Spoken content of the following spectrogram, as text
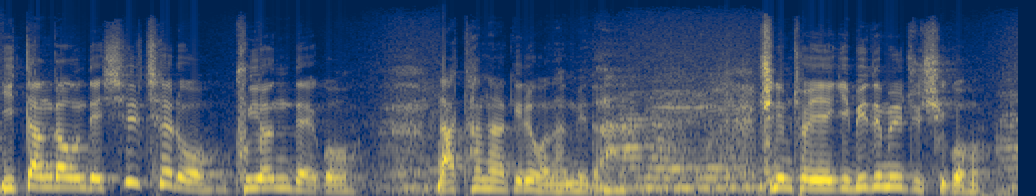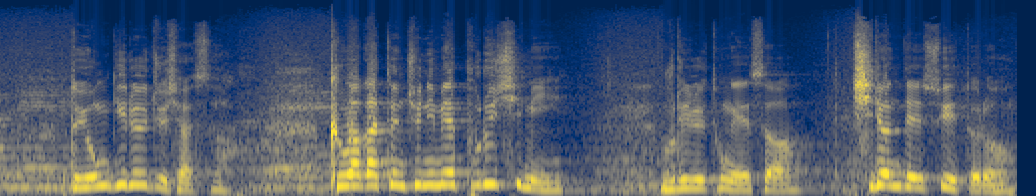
이 땅 가운데 실체로 구현되고 나타나기를 원합니다. 주님 저희에게 믿음을 주시고 또 용기를 주셔서 그와 같은 주님의 부르심이 우리를 통해서 실현될 수 있도록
